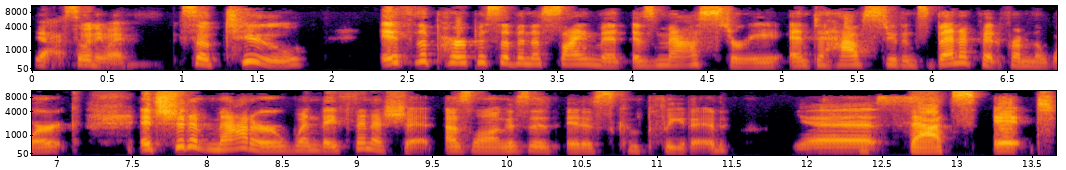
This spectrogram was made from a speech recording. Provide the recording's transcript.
Yeah so anyway So, two, if the purpose of an assignment is mastery and to have students benefit from the work, it shouldn't matter when they finish it as long as it, it is completed. yes That's it.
